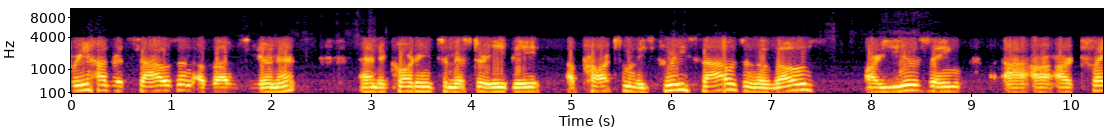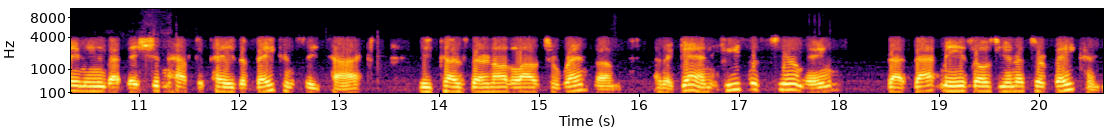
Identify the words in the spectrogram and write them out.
300,000 of those units, and according to Mr. Eby, approximately 3,000 of those are using uh, are, are claiming that they shouldn't have to pay the vacancy tax because they're not allowed to rent them. And again, he's assuming that that means those units are vacant.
